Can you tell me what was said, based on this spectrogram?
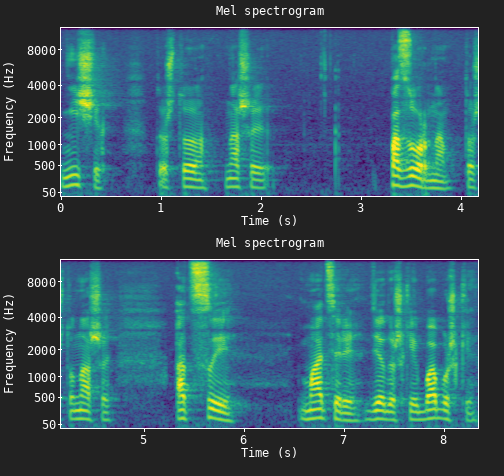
нищих, то, что наши, позор нам, то, что наши отцы, матери, дедушки и бабушки,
